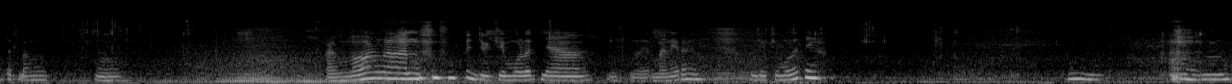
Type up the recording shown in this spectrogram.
Mantap banget. Hmm. Pencuci mulutnya pencuci mulutnya hmm.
